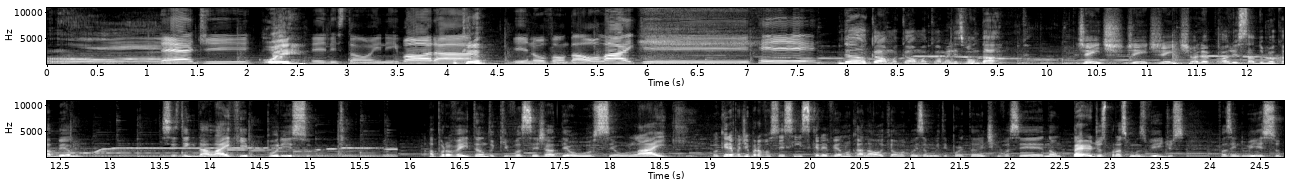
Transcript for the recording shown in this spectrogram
Ah. Ted, Oi. eles estão indo embora. O quê? E não vão dar o like. Não, calma, calma, calma, eles vão dar. Gente, gente, gente, olha, olha o estado do meu cabelo. Vocês têm que dar like por isso. Aproveitando que você já deu o seu like, eu queria pedir pra você se inscrever no canal, que é uma coisa muito importante, que você não perde os próximos vídeos fazendo isso.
